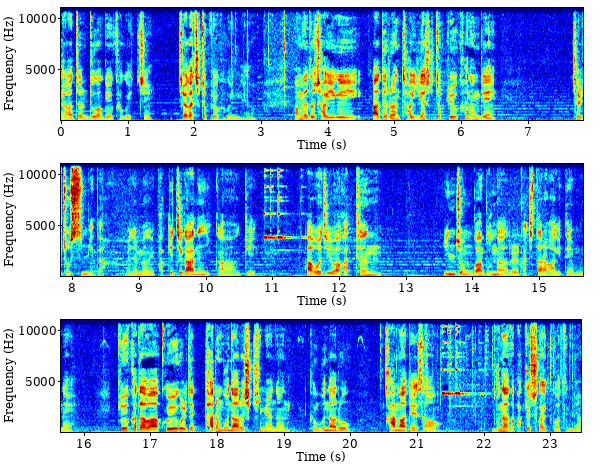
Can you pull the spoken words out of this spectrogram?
제 아들 누가 교육하고 있지? 제가 직접 교육하고 있네요. 아무래도 자기 아들은 자기가 직접 교육하는 게 제일 좋습니다. 왜냐면 바뀌지가 않으니까 이게 아버지와 같은 인종과 문화를 같이 따라가기 때문에 교육하다가 교육을 이제 다른 문화로 시키면은 그 문화로 감화돼서 문화가 바뀔 수가 있거든요.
